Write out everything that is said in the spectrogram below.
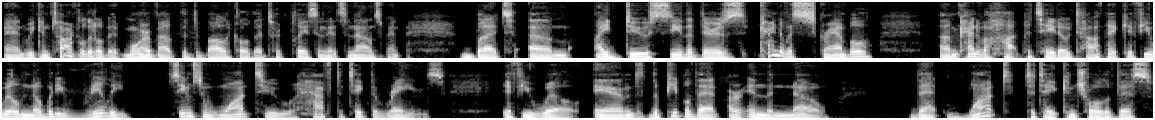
And we can talk a little bit more about the debacle that took place in its announcement. But um, I do see that there's kind of a scramble, um, kind of a hot potato topic, if you will. Nobody really seems to want to have to take the reins, if you will. And the people that are in the know that want to take control of this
